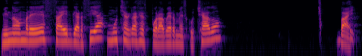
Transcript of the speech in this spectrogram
Mi nombre es Said García. Muchas gracias por haberme escuchado. Bye.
